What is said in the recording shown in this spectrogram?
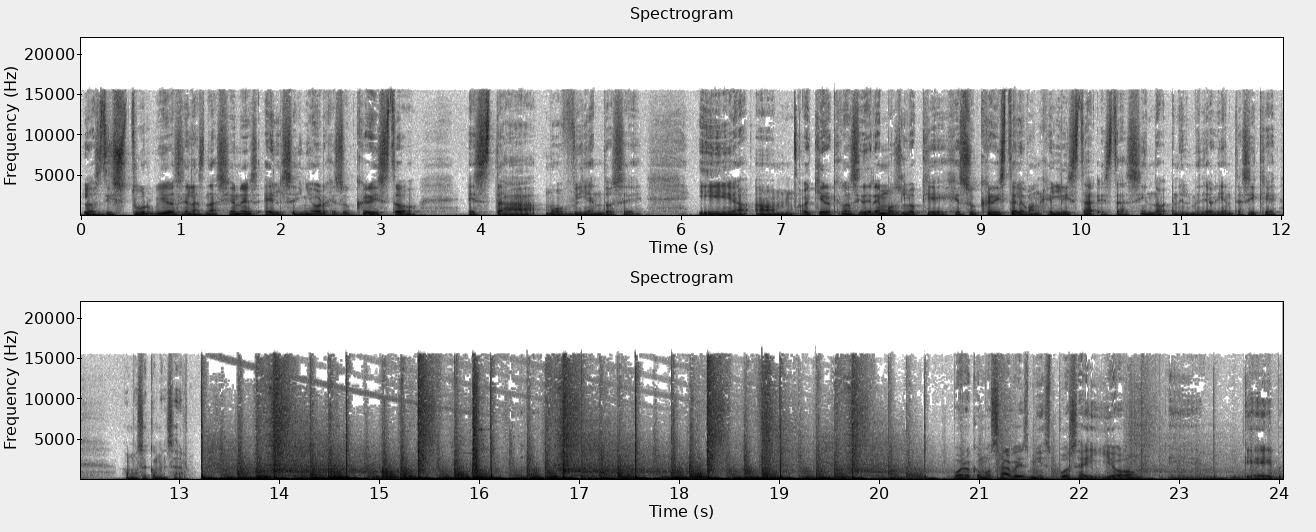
los disturbios en las naciones, el Señor Jesucristo está moviéndose. Y um, hoy quiero que consideremos lo que Jesucristo el Evangelista está haciendo en el Medio Oriente. Así que vamos a comenzar. Bueno, como sabes, mi esposa y yo, eh, Gabe,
